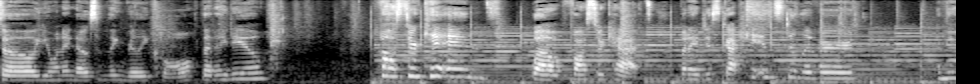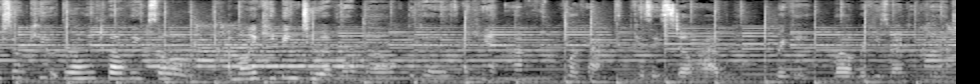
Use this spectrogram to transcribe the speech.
So, you want to know something really cool that I do? Foster kittens! Well, foster cats. But I just got kittens delivered. And they're so cute. They're only 12 weeks old. I'm only keeping two of them though because I can't have four cats because I still have Ricky. Well, Ricky's going to the cage.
